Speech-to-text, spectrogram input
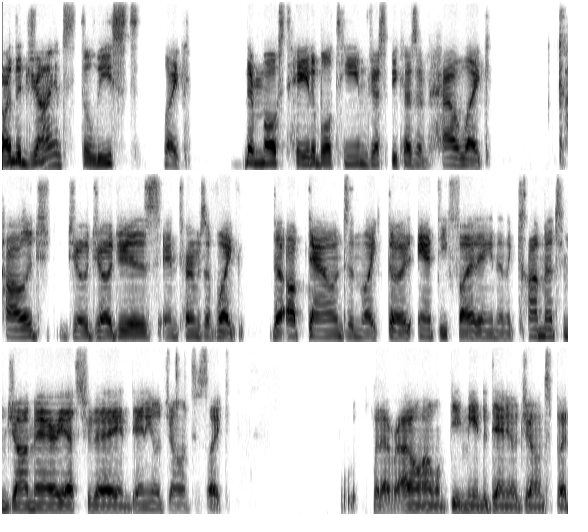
are the Giants the least like their most hateable team just because of how like college Joe Judge is in terms of like the up downs and like the anti fighting and the comments from John Mara yesterday and Daniel Jones is like whatever. I don't I won't be mean to Daniel Jones, but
